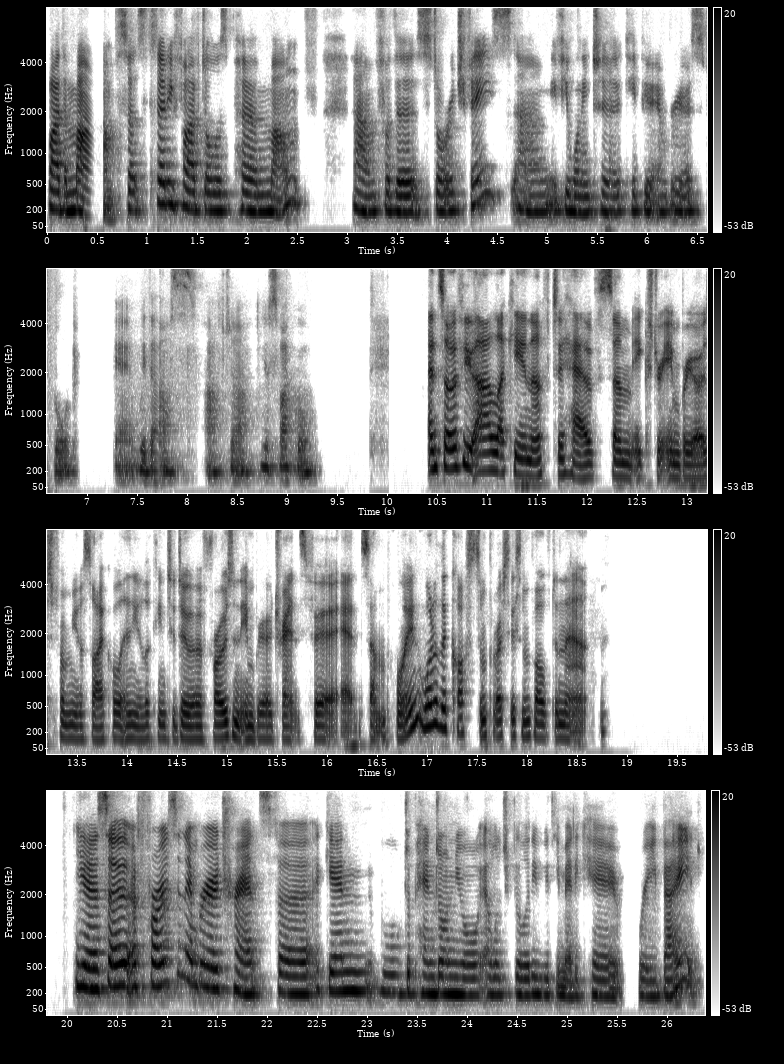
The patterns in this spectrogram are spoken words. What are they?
by the month. So it's $35 per month um, for the storage fees um, if you're wanting to keep your embryos stored yeah, with us after your cycle. And so, if you are lucky enough to have some extra embryos from your cycle and you're looking to do a frozen embryo transfer at some point, what are the costs and process involved in that? Yeah, so a frozen embryo transfer again will depend on your eligibility with your Medicare rebate,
